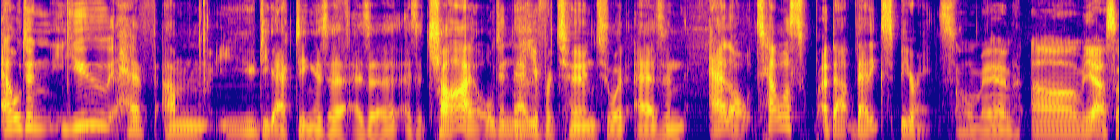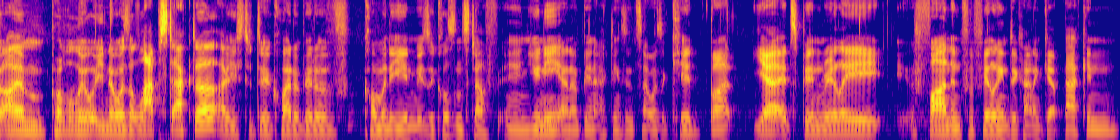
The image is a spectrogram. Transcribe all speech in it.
Eldon, you have um, you did acting as a as a as a child, and now you've returned to it as an adult. Tell us about that experience. Oh man, um, yeah. So I'm probably what you know as a lapsed actor. I used to do quite a bit of comedy and musicals and stuff in uni, and I've been acting since I was a kid. But yeah, it's been really fun and fulfilling to kind of get back in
